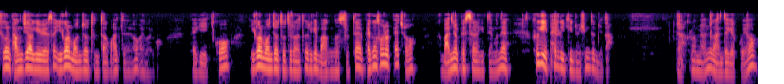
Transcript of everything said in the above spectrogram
그걸 방지하기 위해서 이걸 먼저 둔다고 하대요. 아이고, 아이고. 백이 있고, 이걸 먼저 두더라도 이렇게 막 넣었을 때 백은 손을 빼죠. 만년 패스하기 때문에 흙이 패를 이기긴 좀 힘듭니다. 자, 그러면 이거 안 되겠고요.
